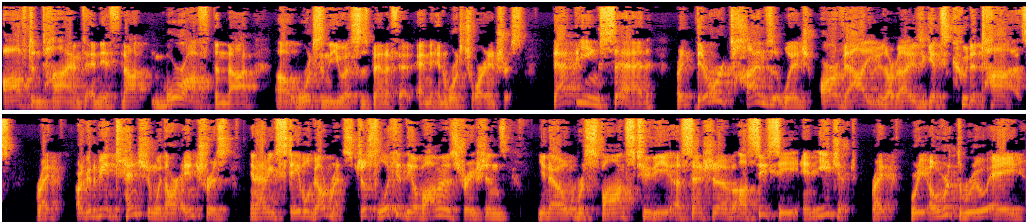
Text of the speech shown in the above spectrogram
oftentimes, and if not more often than not, uh, works in the U.S.'s benefit and, and works to our interests. That being said, right, there are times at which our values, our values against coup d'etats, right, are going to be in tension with our interests in having stable governments. Just look at the Obama administration's, you know, response to the ascension of al-Sisi in Egypt, right, where he overthrew a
